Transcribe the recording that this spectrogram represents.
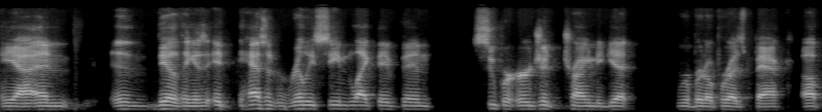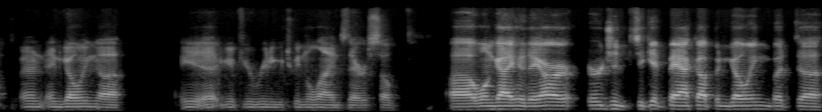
Yeah, and, the other thing is it hasn't really seemed like they've been super urgent trying to get Roberto Perez back up and, and going. Uh, if you're reading between the lines there, so uh, one guy who they are urgent to get back up and going, but uh,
